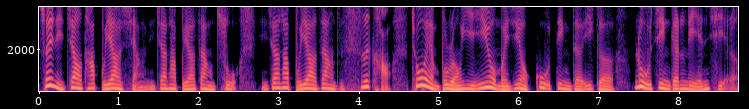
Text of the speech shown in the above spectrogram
所以你叫他不要想，你叫他不要这样做，你叫他不要这样子思考，就会很不容易，因为我们已经有固定的一个路径跟连接了。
